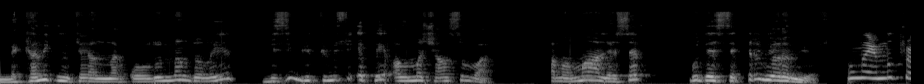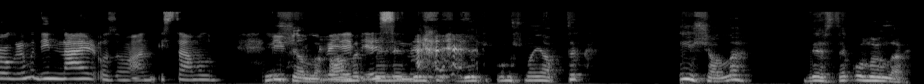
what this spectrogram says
mekanik imkanlar olduğundan dolayı bizim yükümüzü epey alma şansı var. Ama maalesef bu destekleri göremiyoruz. Umarım bu programı dinler o zaman İstanbul İnşallah Ahmet Bey'le bir bir iki konuşma yaptık. İnşallah destek olurlar.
